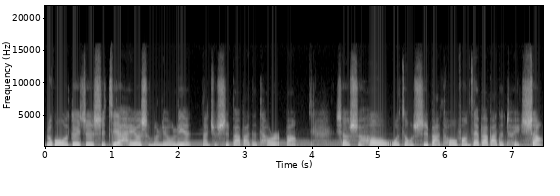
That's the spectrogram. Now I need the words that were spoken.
如果我对这世界还有什么留恋，那就是爸爸的掏耳棒。小时候，我总是把头放在爸爸的腿上，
